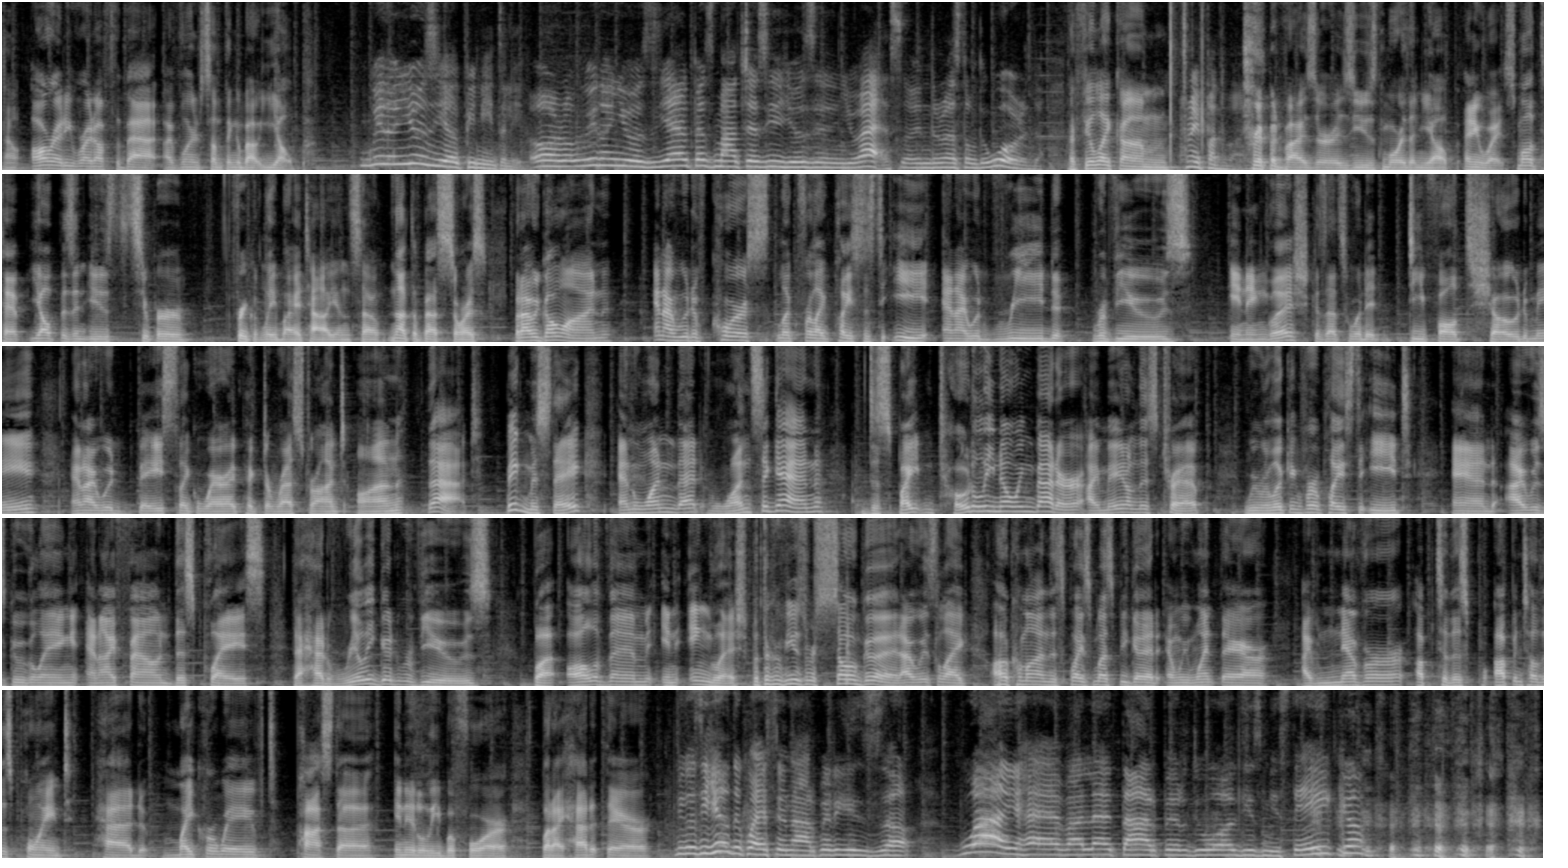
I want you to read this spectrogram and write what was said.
Now, already right off the bat, I've learned something about Yelp. We don't use Yelp in Italy, or we don't use Yelp as much as you use in US or in the rest of the world. I feel like um, TripAdvisor. TripAdvisor is used more than Yelp. Anyway, small tip, Yelp isn't used super frequently by Italians, so not the best source. But I would go on and I would of course look for like places to eat and I would read reviews in English because that's what it default showed me and I would base like where I picked a restaurant on that. Big mistake, and one that once again, despite totally knowing better, I made on this trip. We were looking for a place to eat, and I was Googling, and I found this place that had really good reviews, but all of them in English. But the reviews were so good. I was like, oh, come on, this place must be good. And we went there I've never up to this up until this point had microwaved pasta in Italy before, but I had it there. Because here the question, Harper, is uh, why have I let Harper do all this mistake?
